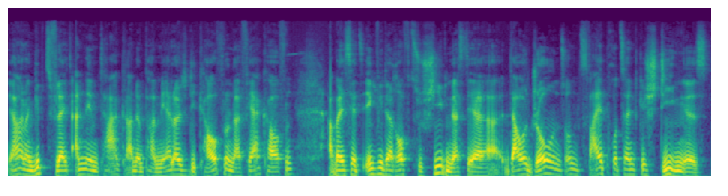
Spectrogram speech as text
Ja, und dann gibt es vielleicht an dem Tag gerade ein paar mehr Leute, die kaufen oder verkaufen. Aber es jetzt irgendwie darauf zu schieben, dass der Dow Jones um 2% gestiegen ist,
